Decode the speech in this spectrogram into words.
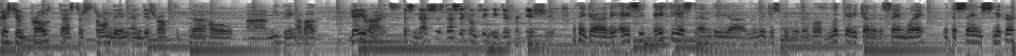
Christian protesters stormed in and disrupted the whole uh, meeting about gay rights. Listen, that's just that's a completely different issue. I think uh, the atheist and the uh, religious people they both look at each other the same way with the same snicker.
